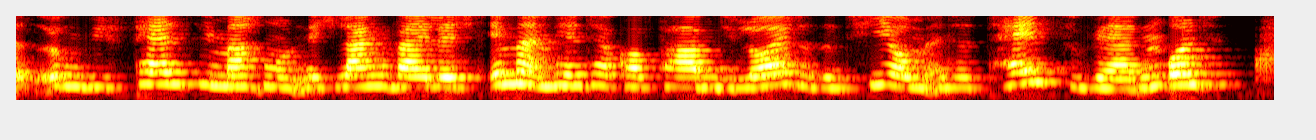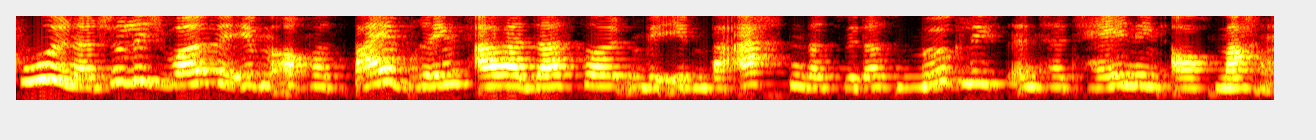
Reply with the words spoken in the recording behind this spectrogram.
es irgendwie fancy machen und nicht langweilig. Immer im Hinterkopf haben, die Leute sind hier, um entertained zu werden. Und cool, natürlich wollen wir eben auch was beibringen, aber das sollten wir eben beachten, dass wir das möglichst entertaining auch machen.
